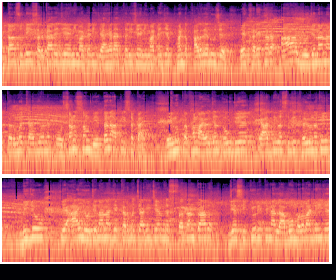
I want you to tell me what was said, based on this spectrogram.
અત્યાર સુધી સરકારે જે એની માટેની જાહેરાત કરી છે, એની માટે જે ફંડ ફાળવેલું છે, એ ખરેખર આ યોજનાના કર્મચારીઓને પોષણક્ષમ વેતન આપી શકાય. એનું પ્રથમ આયોજન થવું જોઈએ. એ આ દિવસ સુધી થયું નથી. બીજું કે આ યોજનાના જે કર્મચારી છે, એમને સદંતર જે સિક્યુરિટીના લાભો મળવા જોઈએ,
